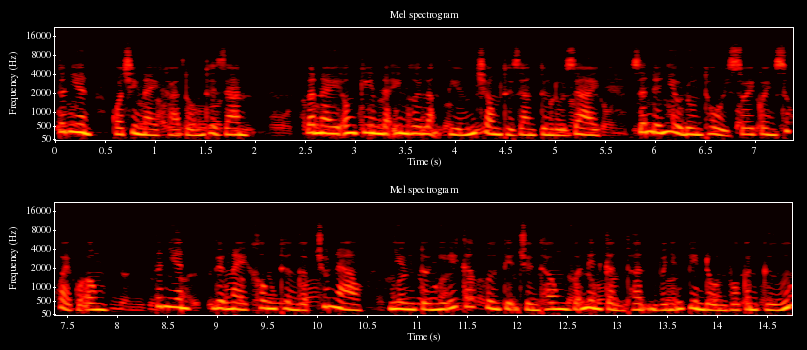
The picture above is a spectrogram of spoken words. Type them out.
Tất nhiên, quá trình này khá tốn thời gian. Lần này, ông Kim đã im hơi lặng tiếng trong thời gian tương đối dài, dẫn đến nhiều đồn thổi xoay quanh sức khỏe của ông. Tất nhiên, việc này không thường gặp chút nào, nhưng tôi nghĩ các phương tiện truyền thông vẫn nên cẩn thận với những tin đồn vô căn cứ.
